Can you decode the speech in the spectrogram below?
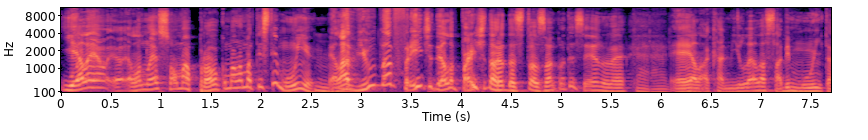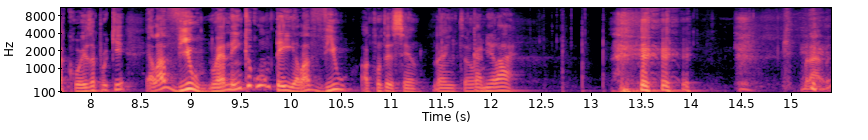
E ela, é, ela não é só uma prova, como ela é uma testemunha. Uhum. Ela viu na frente dela parte da, da situação acontecendo, né? Caralho. Ela, a Camila, ela sabe muita coisa porque ela viu, não é nem que eu contei, ela viu acontecendo, né? Então, Camila, Braba.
